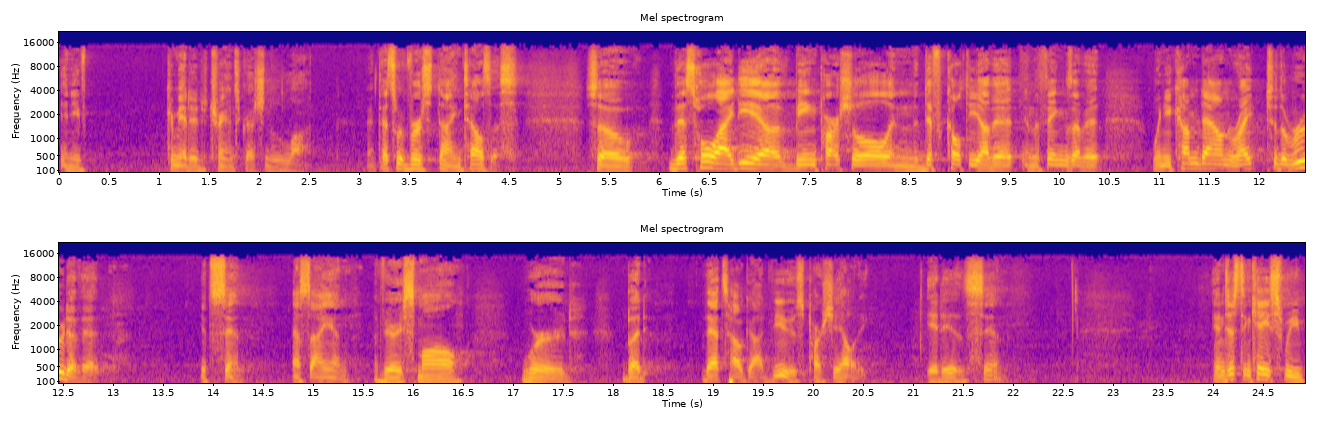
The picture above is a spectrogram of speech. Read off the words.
And you've committed a transgression of the law. Right? That's what verse 9 tells us. So, this whole idea of being partial and the difficulty of it and the things of it, when you come down right to the root of it, it's sin. S I N. A very small word. But that's how God views partiality. It is sin. And just in case we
